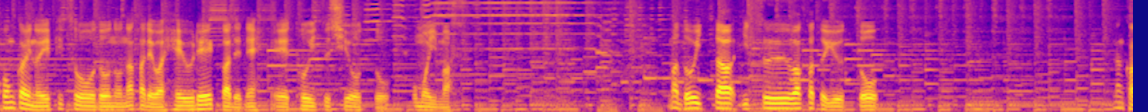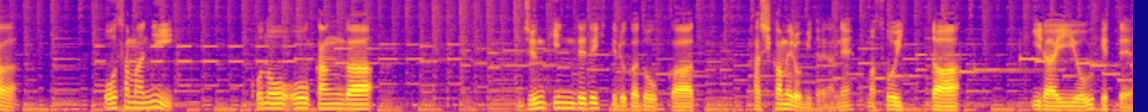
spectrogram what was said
今回のエピソードの中ではヘウレーカでね、えー、統一しようと思います。まあ、どういった逸話かというと、なんか、王様に、この王冠が純金でできてるかどうか確かめろみたいなね、まあ、そういった依頼を受けて、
